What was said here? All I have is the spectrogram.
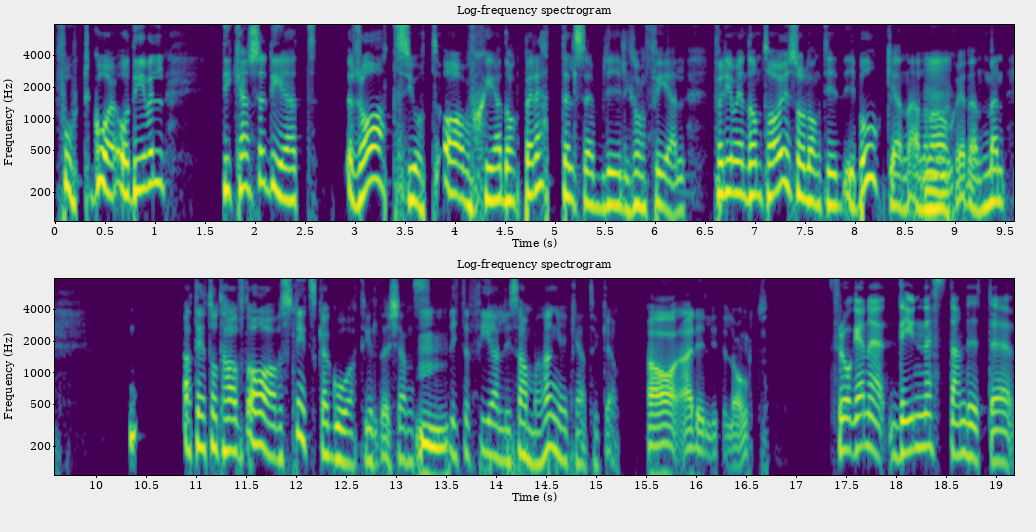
fortgår. Och det är väl det är kanske det att ratiot avsked och berättelse blir liksom fel. För jag menar, de tar ju så lång tid i boken, alla Mm. avskeden. Men att ett och ett halvt avsnitt ska gå till det känns Mm. lite fel i sammanhanget kan jag tycka. Ja, det är lite långt. Frågan är, det är ju nästan lite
